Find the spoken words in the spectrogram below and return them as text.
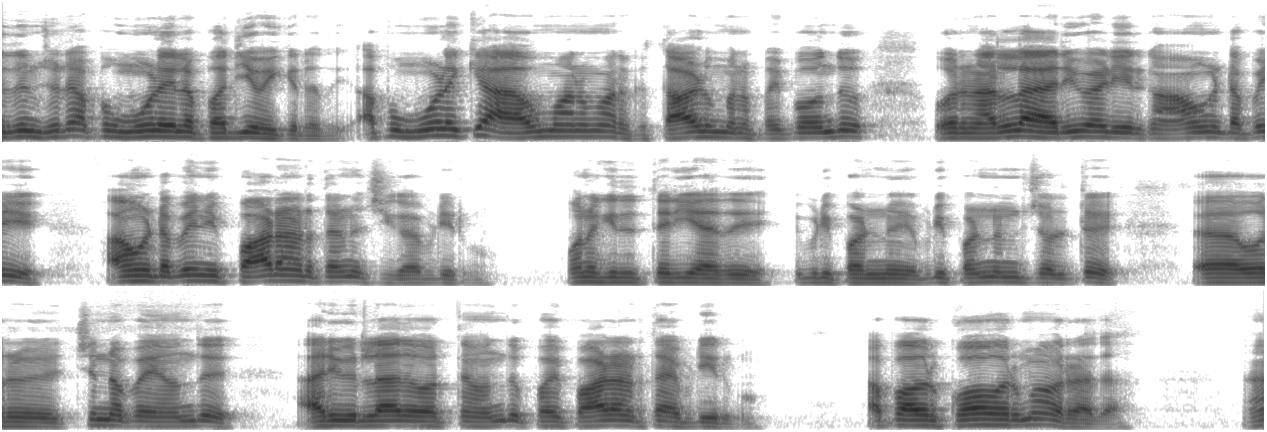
இதுன்னு சொல்லி அப்போ மூளையில் பதிய வைக்கிறது. அப்போ மூளைக்கு அவமானமாக இருக்குது தாழ்வு மனப்ப இப்போ வந்து ஒரு நல்ல அறிவாளி இருக்கான். அவங்ககிட்ட போய் அவங்ககிட்ட போய் நீ பாடம் எடுத்தேன்னு வச்சுக்கோ எப்படி இருக்கும்? உனக்கு இது தெரியாது. இப்படி பண்ணு, இப்படி பண்ணுன்னு சொல்லிட்டு, ஒரு சின்ன பையன் வந்து அறிவு இல்லாத ஒருத்தன் வந்து போய் பாடம் எடுத்தால் எப்படி இருக்கும்? அப்போ அவர் கோவரமாக வராதா? ஆ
